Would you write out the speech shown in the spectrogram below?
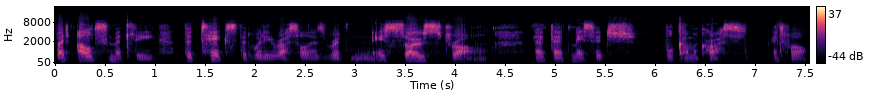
But ultimately, the text that Willy Russell has written is so strong that that message will come across. It will.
